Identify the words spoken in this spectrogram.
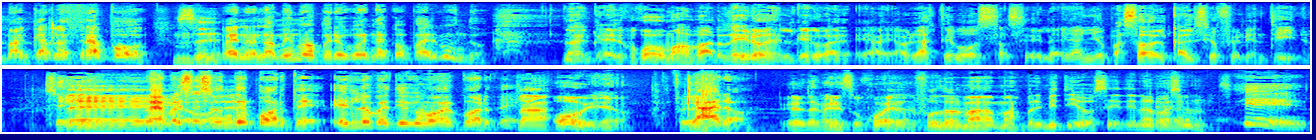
bancar los trapos. Sí. Bueno, lo mismo pero con una Copa del Mundo. No, el, el juego más bardero es el que eh, hablaste vos hace el, el año pasado, el calcio fiorentino. Sí. Sí, bueno, pero eso es un deporte. Él lo metió como deporte. Claro. Obvio. Pero- Claro. Pero también es un juego. El fútbol más, más primitivo, sí, tiene razón. Sí,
